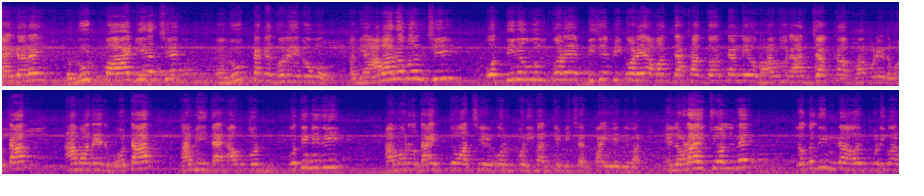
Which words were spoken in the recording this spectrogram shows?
জায়গা নেই, রুট পাওয়া গিয়েছে, রুটটাকে ধরে এগোবো। আমি আবারও বলছি, ও তৃণমূল করে, বিজেপি করে, আমার দেখার দরকার নেই, ও ভাঙর রাজ্জাক্কা ভাঙরের ভোটার, আমাদের ভোটার, আমি ওর প্রতিনিধি, আমারও দায়িত্ব আছে ওর পরিবারকে বিচার পাইয়ে দেবার। এই লড়াই চলবে, যতদিন না ওই পরিবার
